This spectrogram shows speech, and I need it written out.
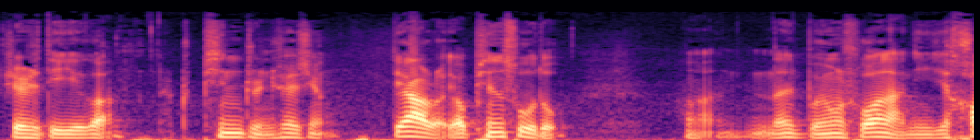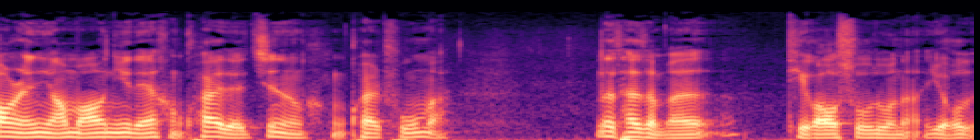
这是第一个拼准确性。第二个要拼速度啊，那不用说了，你薅人羊毛，你得很快的进，很快出嘛。那他怎么提高速度呢？有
